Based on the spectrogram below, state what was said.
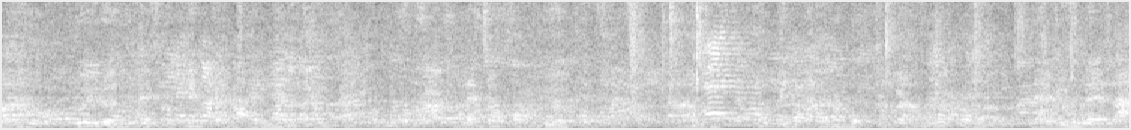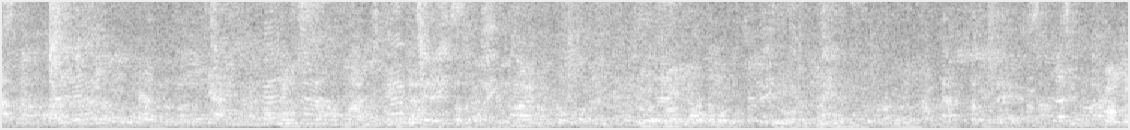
ว่าด้วยเรือไทยประเภทการใช้งานทางการประมงและเจ้าของเรือขนถ่ายสัตว์น้ำต้องติดตั้งระบบติดตามเรือประมงและดูแลรักษาระบบดังกล่าวให้สามารถใช้งานได้ตลอดเวลาโดยมีกำหนดเกณฑ์ให้เรือประมงขนาดตั้งแต่ 30ตันล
